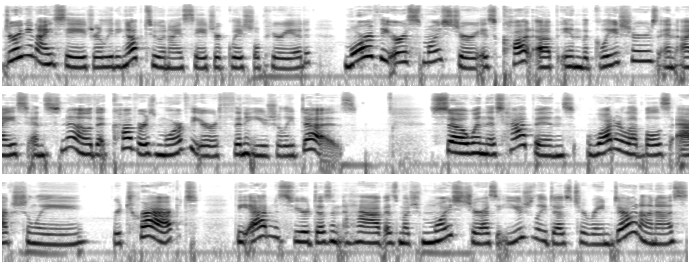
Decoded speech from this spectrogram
During an ice age or leading up to an ice age or glacial period, more of the Earth's moisture is caught up in the glaciers and ice and snow that covers more of the Earth than it usually does. So, when this happens, water levels actually retract. The atmosphere doesn't have as much moisture as it usually does to rain down on us,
